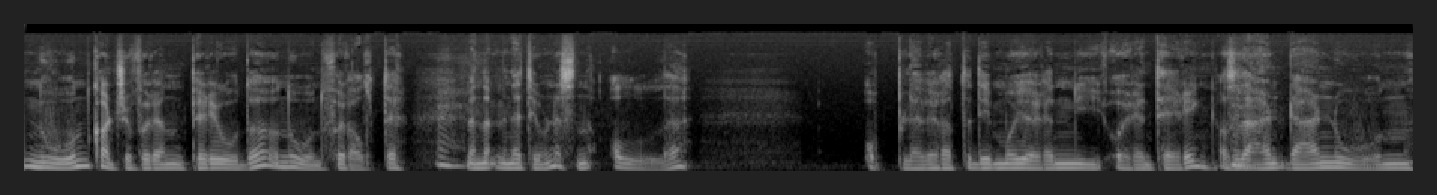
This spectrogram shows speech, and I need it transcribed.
Noen kanskje for en periode, og noen for alltid. Mm. Men, men, jeg tror nesten alle opplever at de må gjøre en nyorientering. Altså det, er, det er noen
